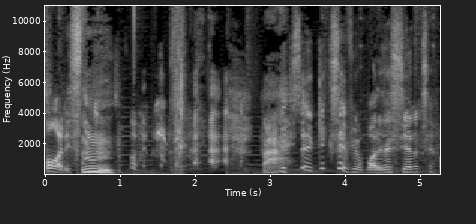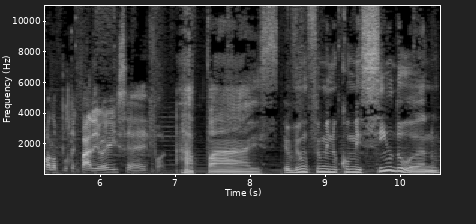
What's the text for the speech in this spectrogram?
Boris. Hum. O que que você- O que, que você viu, Boris, esse ano que você falou, puta que pariu, aí isso é foda. Rapaz, eu vi um filme no comecinho do ano.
